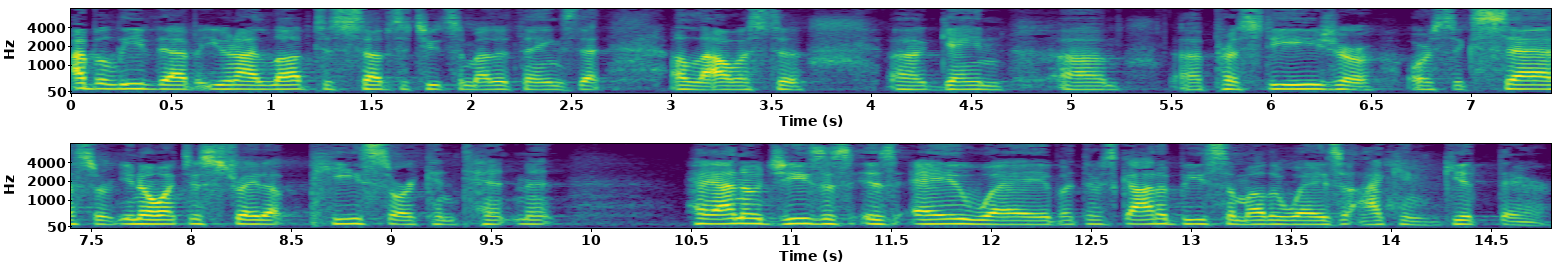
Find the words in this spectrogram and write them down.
i believe that. But you and I love to substitute some other things that allow us to uh, gain um, uh, prestige or, or success or, you know what, just straight up peace or contentment. Hey, I know Jesus is a way, but there's got to be some other ways that I can get there.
